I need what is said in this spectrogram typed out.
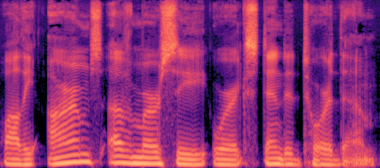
while the arms of mercy were extended toward them.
